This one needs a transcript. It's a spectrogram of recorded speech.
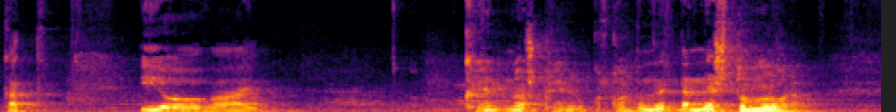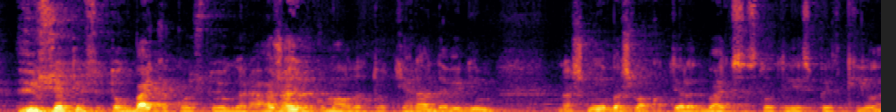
kat. I ovaj, kren, znaš, kren, da, da nešto moram. I sjetim se tog bajka koji stoji u garažu, ajde malo da to tjeram, da vidim, znaš, nije baš lako tjerati bajk sa 135 kila,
